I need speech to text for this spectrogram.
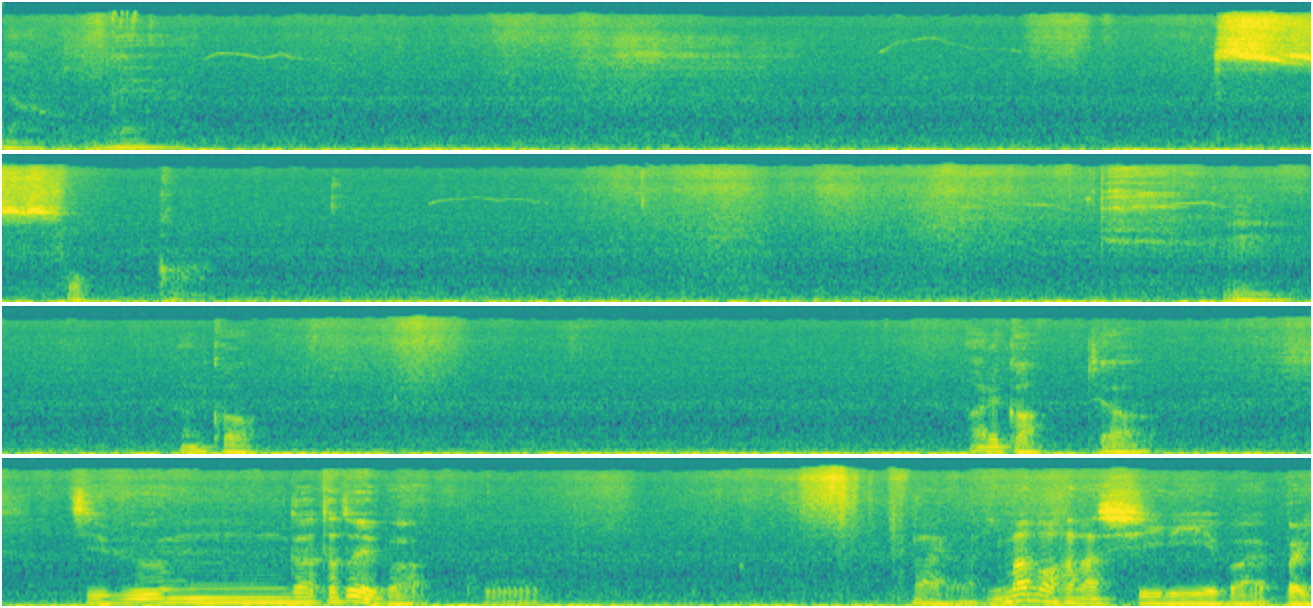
なるほどねそっかれかじゃあ自分が例えばこうなんやろな今の話で言えばやっぱり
